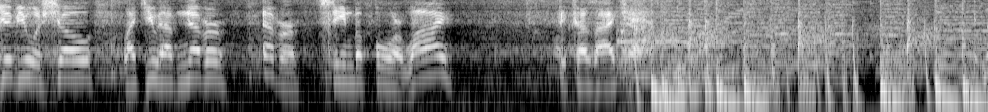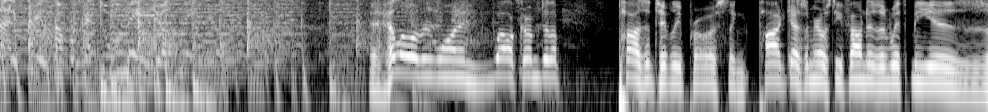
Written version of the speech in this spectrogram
give you a show like you have never, ever seen before. Why? Because I can. It's 93 and time for WrestleMania. Uh, hello, everyone, and welcome to the Positively Pro Wrestling Podcast. I'm your host, Steve Foundas, and with me is,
